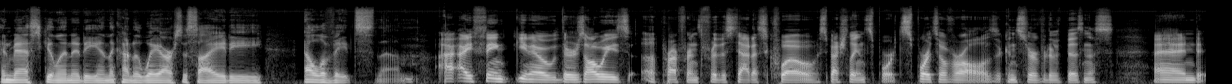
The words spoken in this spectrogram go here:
and masculinity and the kind of way our society elevates them? I, I think you know there's always a preference for the status quo, especially in sports. Sports overall is a conservative business, and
